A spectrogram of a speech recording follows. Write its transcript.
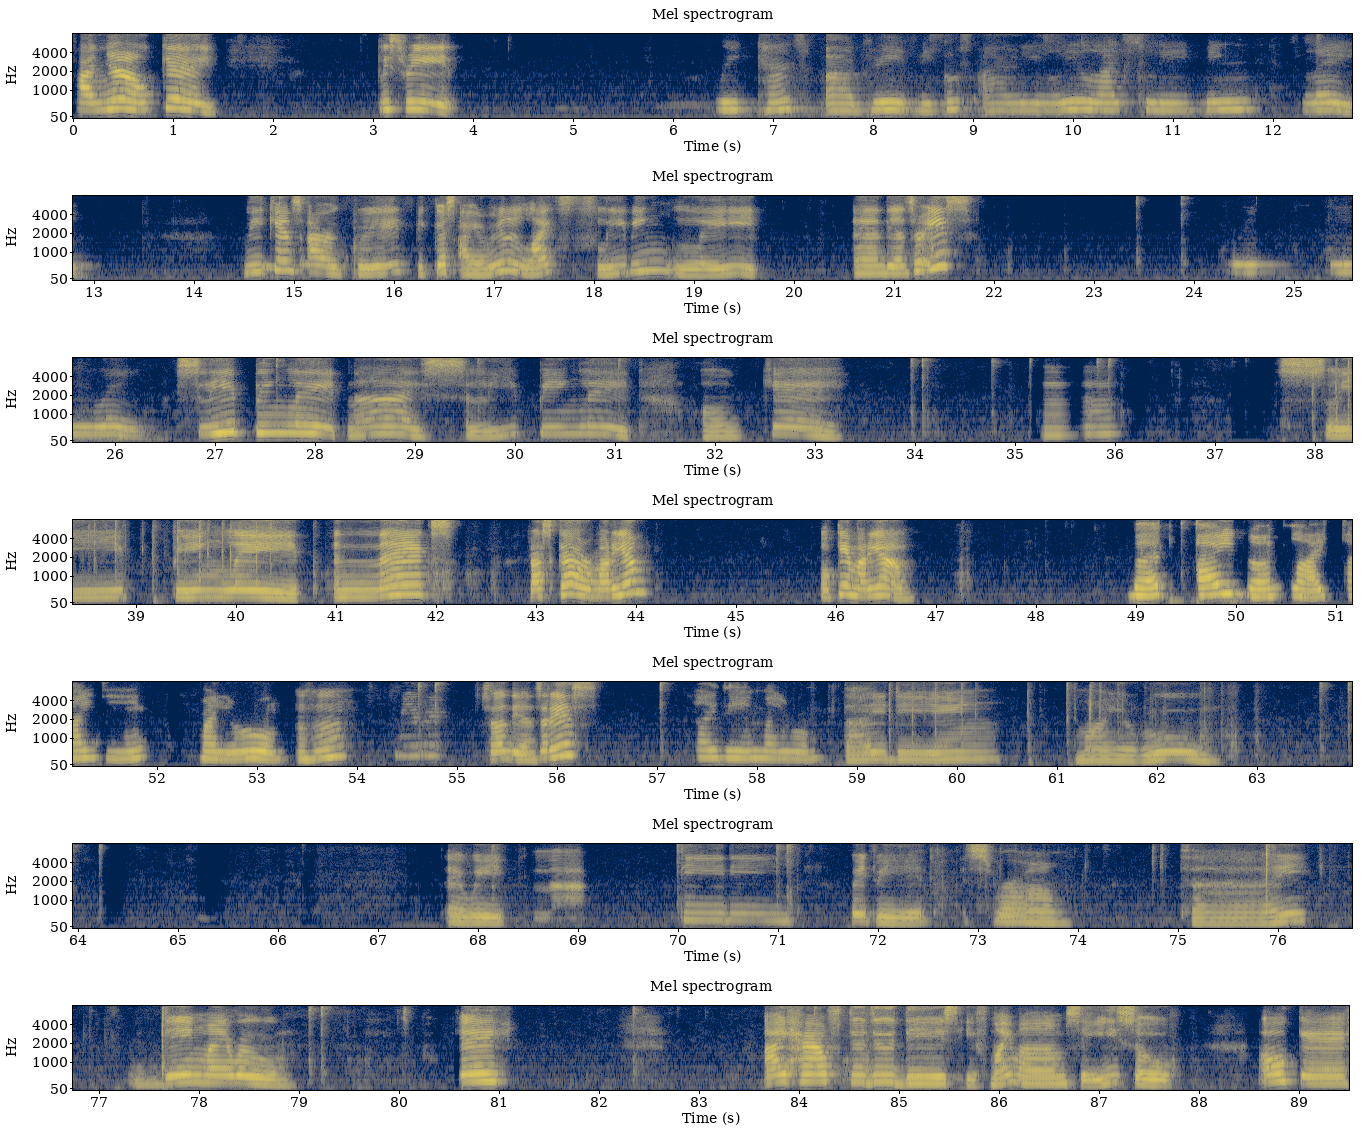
Fanya, okay. Please read. Weekends are great because I really like sleeping late. Weekends are great because I really like sleeping late. And the answer is Sleeping late. Sleeping late. Nice. Sleeping late. Okay. Mhm. Sleeping late. And next, Raska or Mariam? Okay, Mariam. But I don't like tidying my room. Mhm. So the answer is Tidying my room. tidying my room. Eh, wait. TD. Wait, wait. It's wrong. Tidying my room. Okay. I have to do this if my mom says so. Okay.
